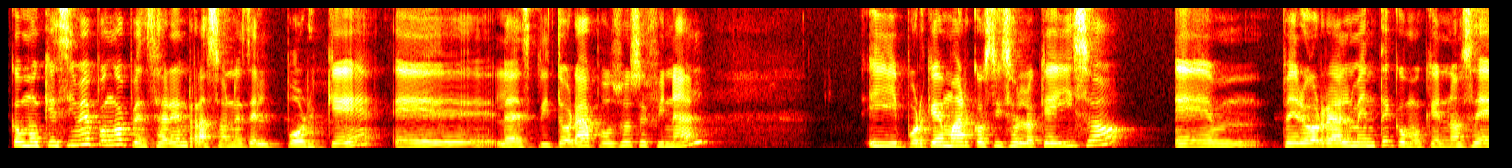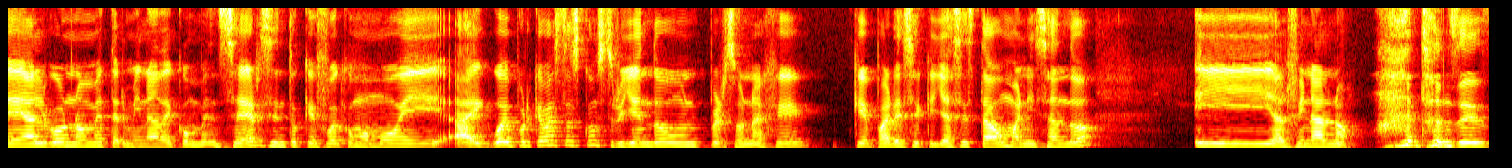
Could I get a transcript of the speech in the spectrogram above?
como que sí me pongo a pensar en razones del por qué eh, la escritora puso ese final y por qué Marcos hizo lo que hizo. Em, pero realmente como que no sé, algo no me termina de convencer. Siento que fue como muy, ay, güey, ¿por qué me estás construyendo un personaje que parece que ya se está humanizando y al final no? Entonces...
